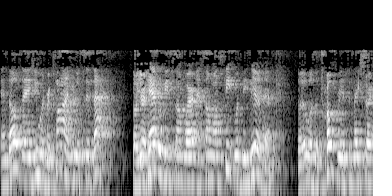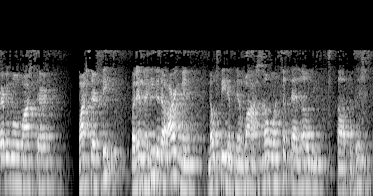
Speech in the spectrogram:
in those days you would recline, you would sit back. So your head would be somewhere and someone's feet would be near there. So it was appropriate to make sure everyone washed their washed their feet. But in the heat of the argument, no feet have been washed. No one took that lowly uh, position.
